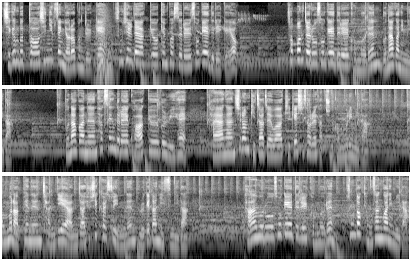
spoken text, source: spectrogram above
지금부터 신입생 여러분들께 숭실대학교 캠퍼스를 소개해 드릴게요. 첫 번째로 소개해 드릴 건물은 문화관입니다. 문화관은 학생들의 과학 교육을 위해 다양한 실험 기자재와 기계 시설을 갖춘 건물입니다. 건물 앞에는 잔디에 앉아 휴식할 수 있는 돌계단이 있습니다. 다음으로 소개해 드릴 건물은 충덕 경상관입니다.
